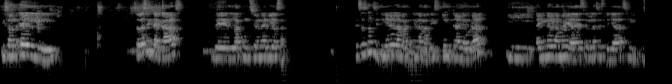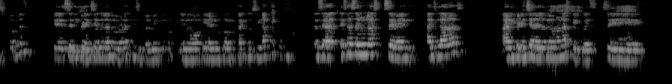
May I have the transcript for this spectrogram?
y son el son las encargadas de la función nerviosa. Estas constituyen en la, en la matriz intraneural y hay una gran variedad de células estrelladas y fusiformes que se diferencian de las neuronas principalmente porque no tienen un contacto sináptico. O sea, estas células se ven aisladas a diferencia de las neuronas que pues se...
